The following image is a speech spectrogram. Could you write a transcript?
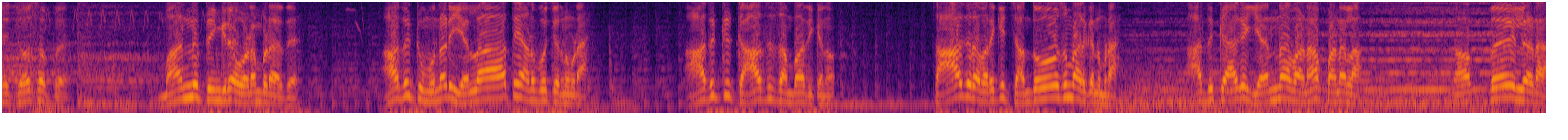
டேய் ஜோசப் மண்ணு திங்கிற உடம்புடாது. அதுக்கு முன்னாடி எல்லாத்தையும் அனுபவிச்சிடணும்டா. அதுக்கு காசு சம்பாதிக்கணும். சாகுற வரைக்கும் சந்தோஷமா இருக்கணும்டா. அதுக்காக என்ன வேணா பண்ணலாம். தப்பே இல்லடா.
